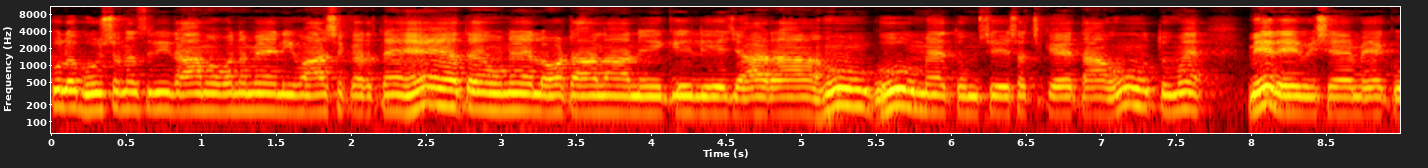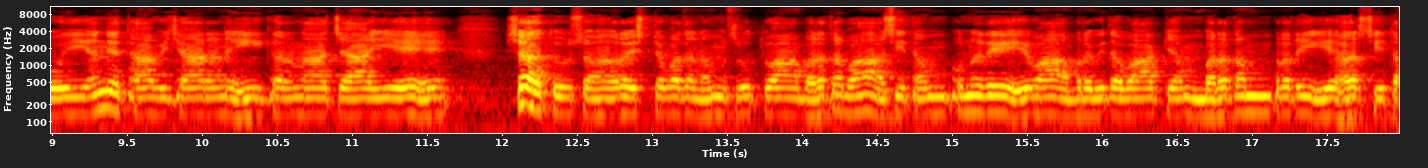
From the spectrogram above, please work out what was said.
कुलभूषण श्री राम वन में निवास करते हैं, अतः उन्हें लौटा लाने के लिए जा रहा हूँ। भू, मैं तुमसे सच कहता हूँ, तुम्हें मेरे विषय में कोई अन्यथा विचार नहीं करना चाहिए। स तु सहृष्टवदनं श्रुत्वा भरतभाषितं पुनरेवाब्रविदवाक्यं भरतं प्रति हर्षित।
